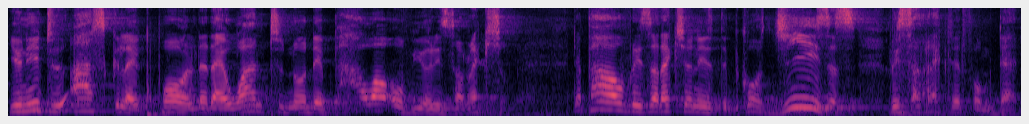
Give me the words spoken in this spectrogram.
You need to ask, like Paul, that I want to know the power of your resurrection. The power of resurrection is because Jesus resurrected from death.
